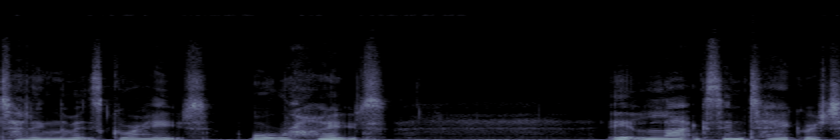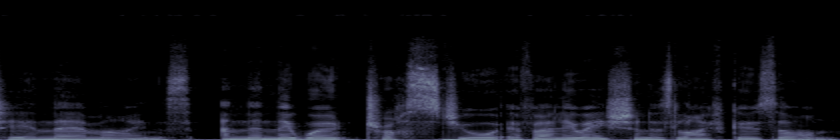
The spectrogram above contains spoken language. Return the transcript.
telling them it's great or right. It lacks integrity in their minds, and then they won't trust your evaluation as life goes on.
